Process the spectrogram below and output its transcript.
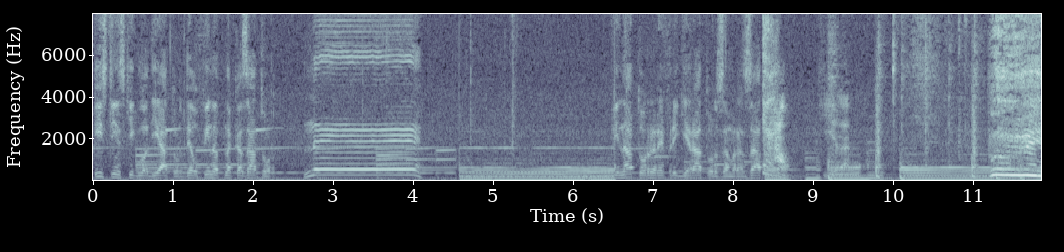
Истински гладиатор, делфинът наказатор. Не! Минатор, рефригератор, замразатор. อ้าวเฮียละเฮ้ย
